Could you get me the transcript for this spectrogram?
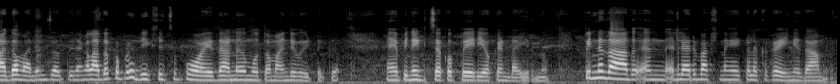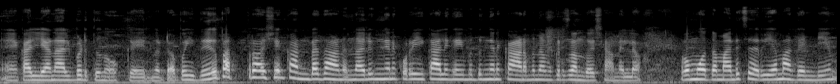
ആകെ മനം ചത്ത് ഞങ്ങൾ അതൊക്കെ പ്രതീക്ഷിച്ച് പോയതാണ് മുത്തമാന്റെ വീട്ടിലേക്ക് പിന്നെ ഇടിച്ചക്കൊപ്പേരിയൊക്കെ ഉണ്ടായിരുന്നു. പിന്നെ ഇതാ എല്ലാവരും ഭക്ഷണം കഴിക്കലൊക്കെ കഴിഞ്ഞതാ കല്യാണ ആൽബം എടുത്ത് നോക്കുകയായിരുന്നു കേട്ടോ. അപ്പോൾ ഇത് പത്ത് പ്രാവശ്യം കണ്ടതാണ്. എന്നാലും ഇങ്ങനെ കുറേ കാലം കഴിയുമ്പോൾ ഇതിങ്ങനെ കാണുമ്പോൾ നമുക്കൊരു സന്തോഷമാണല്ലോ അപ്പോൾ മൂത്തമാന്റെ ചെറിയ മകന്റെയും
